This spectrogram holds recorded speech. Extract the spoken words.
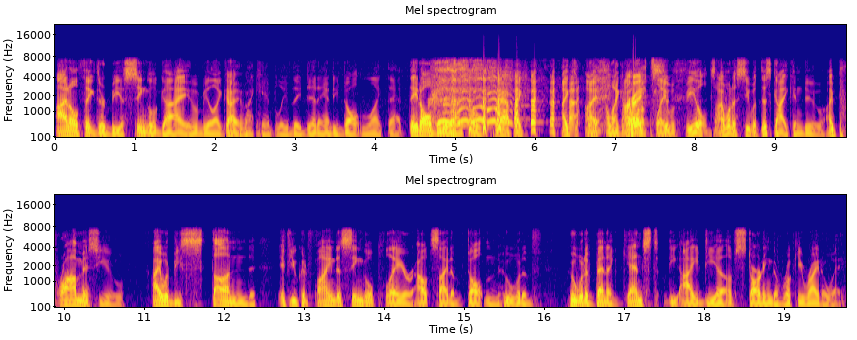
I don't think there'd be a single guy who would be like, I, I can't believe they did Andy Dalton like that. They'd all be like, oh crap, I, I, I like I right. want to play with Fields. I want to see what this guy can do. I promise you, I would be stunned if you could find a single player outside of Dalton who would have who would have been against the idea of starting the rookie right away.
